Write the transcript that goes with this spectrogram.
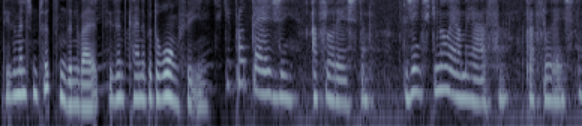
Diese Menschen schützen den Wald, sie sind keine Bedrohung für ihn. Gente que não é ameaça para a floresta.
